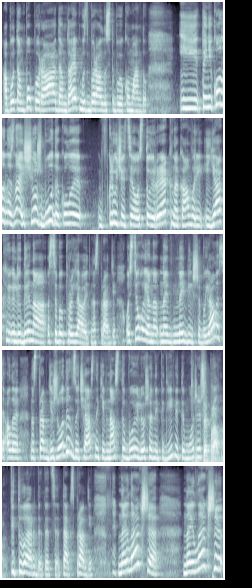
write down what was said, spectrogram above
або там по порадам, да, як ми збирали з тобою команду, і ти ніколи не знаєш, що ж буде, коли. Включиться ось той рек на камері, і як людина себе проявить насправді. Ось цього я на- найбільше боялася, але насправді жоден з учасників нас з тобою, Льоша, не підвів, і ти можеш Це правда. підтвердити це. Так, справді. Nайлегше, найлегше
